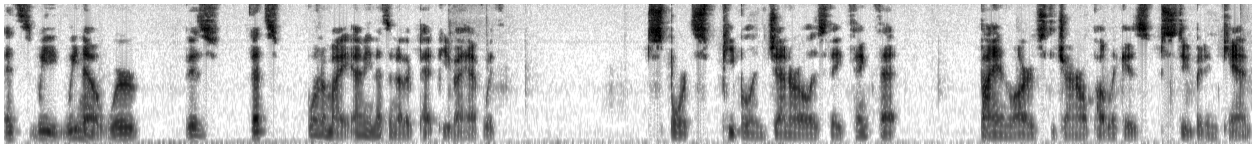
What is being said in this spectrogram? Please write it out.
it's we we know we're is that's one of my. I mean, that's another pet peeve I have with sports people in general is they think that by and large the general public is stupid and can't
